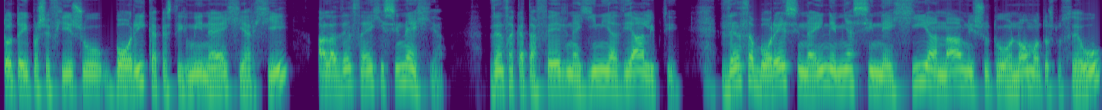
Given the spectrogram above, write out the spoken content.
τότε η προσευχή σου μπορεί κάποια στιγμή να έχει αρχή, αλλά δεν θα έχει συνέχεια. Δεν θα καταφέρει να γίνει αδιάλειπτη. Δεν θα μπορέσει να είναι μια συνεχή ανάμνηση του ονόματος του Θεού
